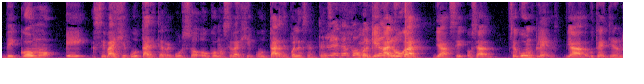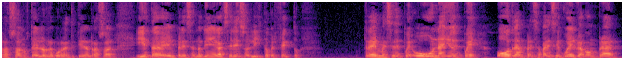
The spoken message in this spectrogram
de cómo eh, se va a ejecutar este recurso o cómo se va a ejecutar después la sentencia. Porque al lugar, ya, sí, o sea, se cumple, ya, ustedes tienen razón, ustedes los recurrentes tienen razón, y esta empresa no tiene que hacer eso, listo, perfecto. Tres meses después, o un año después, otra empresa aparece, vuelve a comprar,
